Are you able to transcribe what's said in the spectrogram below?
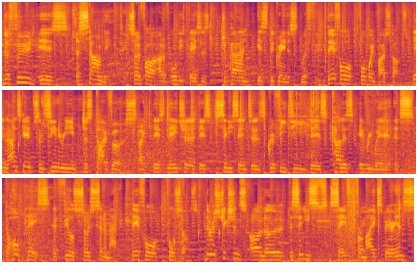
The food is astounding. So far, out of all these places, Japan is the greatest with food. Therefore, 4.5 stars. Then landscapes and scenery, just diverse. Like there's nature, there's city centers, graffiti, there's colors everywhere. It's the whole place. It feels so cinematic. Therefore, four stars. The restrictions are low. The city's safe from my experience.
